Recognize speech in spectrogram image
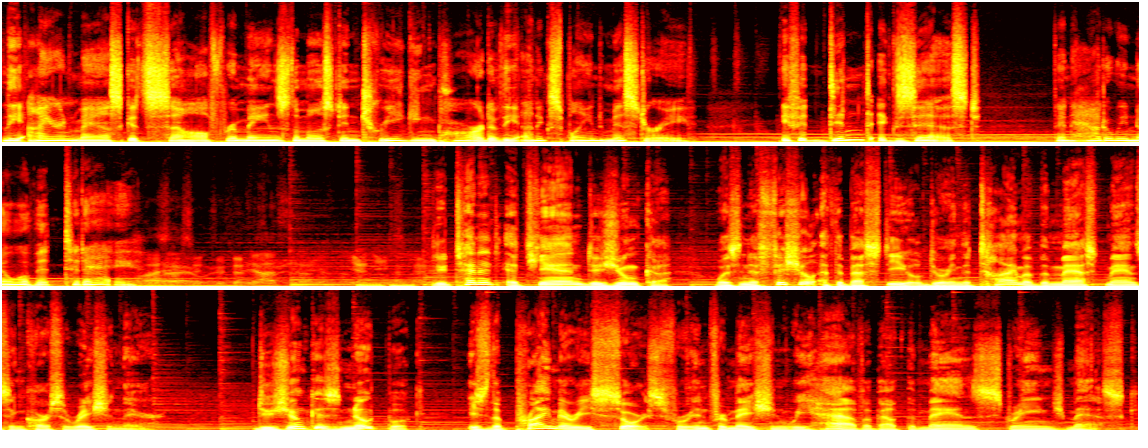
The iron mask itself remains the most intriguing part of the unexplained mystery. If it didn't exist, then how do we know of it today? Lieutenant Etienne de Junca was an official at the Bastille during the time of the masked man's incarceration there. De Junca's notebook is the primary source for information we have about the man's strange mask.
